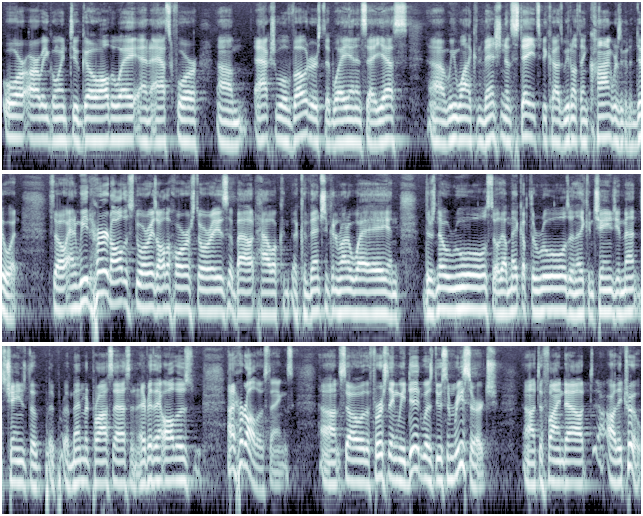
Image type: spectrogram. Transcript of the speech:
Or are we going to go all the way and ask for um, actual voters to weigh in and say, yes, uh, we want a convention of states because we don't think Congress is going to do it. So, and we'd heard all the stories, all the horror stories about how a, con- a convention can run away and there's no rules, so they'll make up the rules and they can change the, change the uh, amendment process and everything, all those. I heard all those things. Um, so the first thing we did was do some research uh, to find out are they true?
